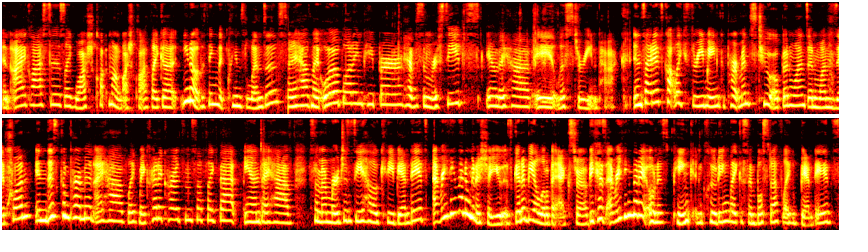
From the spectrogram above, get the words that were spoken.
an eyeglasses, like washcloth, not washcloth, like a, you know, the thing that cleans lenses. And I have my oil blotting paper, I have some receipts, and I have a Listerine pack. Inside it's got like three main compartments, two open ones and one zip one. In this compartment, I have like my credit cards and stuff like that, and I have some emergency Hello Kitty band-aids. Everything that I'm gonna show you is gonna be a little bit extra because everything that I own is pink, including like simple stuff like band-aids.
